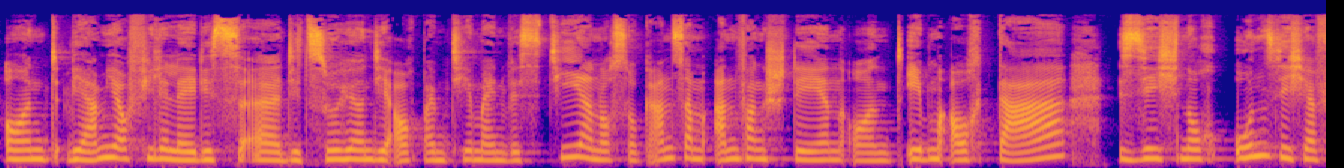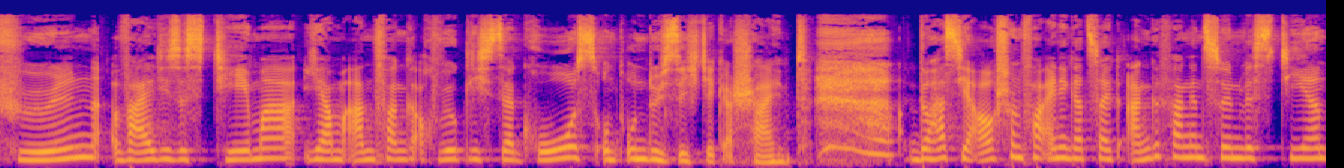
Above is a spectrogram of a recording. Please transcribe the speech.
Und wir haben ja auch viele Ladies, äh, die zuhören, die auch beim Thema Investieren noch so ganz am Anfang stehen und eben auch da sich noch unsicher fühlen, weil dieses Thema ja am Anfang auch wirklich sehr groß und undurchsichtig erscheint. Du hast ja auch schon vor einiger Zeit angefangen zu investieren.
